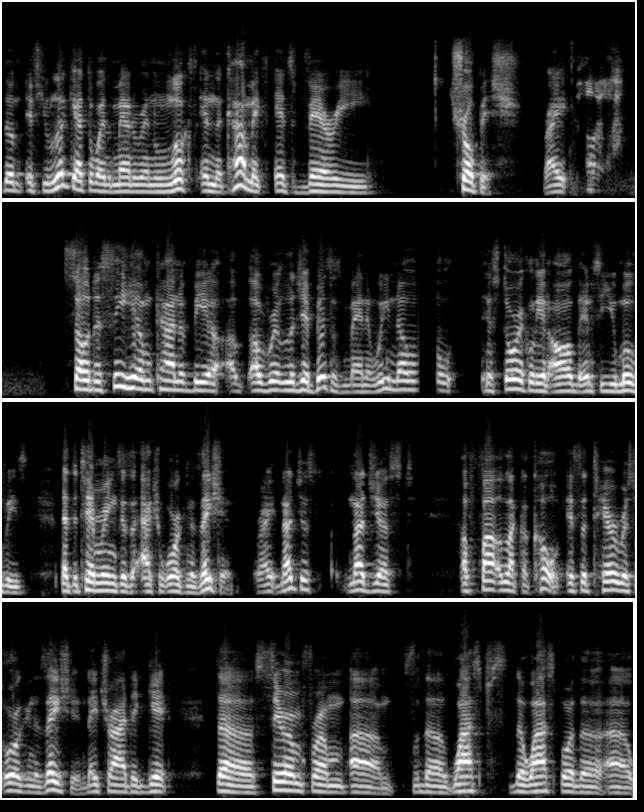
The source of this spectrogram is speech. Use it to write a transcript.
the if you look at the way the Mandarin looks in the comics, it's very tropish, right? Oh, yeah. So to see him kind of be a, a, a real legit businessman, and we know historically in all the MCU movies that the Ten Rings is an actual organization, right? Not just not just a fo- like a cult. It's a terrorist organization. They tried to get the serum from um for the wasps, the wasp or the uh,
